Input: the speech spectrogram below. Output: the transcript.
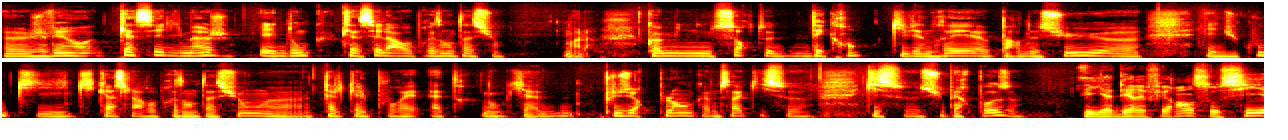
je viens casser l'image et donc casser la représentation. Voilà, comme une sorte d'écran qui viendrait par-dessus et du coup qui, casse la représentation telle qu'elle pourrait être. Donc il y a plusieurs plans comme ça qui se, qui se superposent. Et il y a des références aussi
